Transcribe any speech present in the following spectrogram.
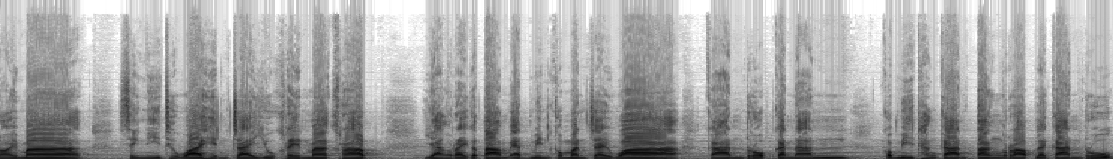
น้อยมาก สิ่งนี้ถือว่าเห็นใจยูเครนมากครับอย่างไรก็ตามแอดมินก็มั่นใจว่าการรบกันนั้น ก็มีทั้งการตั้งรับและการรุก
